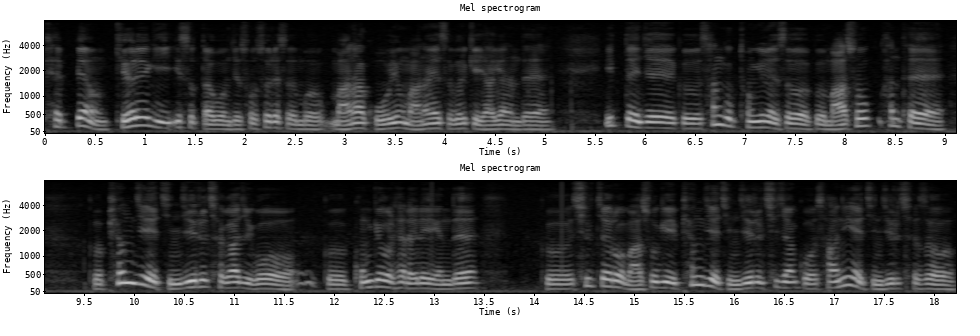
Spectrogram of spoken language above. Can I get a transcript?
폐병 결핵이 있었다고 이제 소설에서 뭐 만화 고용 만화에서 그렇게 이야기하는데 이때 이제 그 삼국통일에서 그 마속한테 그 평지에 진지를 쳐가지고 그 공격을 해라 이랬는데 그 실제로 마속이 평지에 진지를 치지 않고 산 위에 진지를 쳐서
